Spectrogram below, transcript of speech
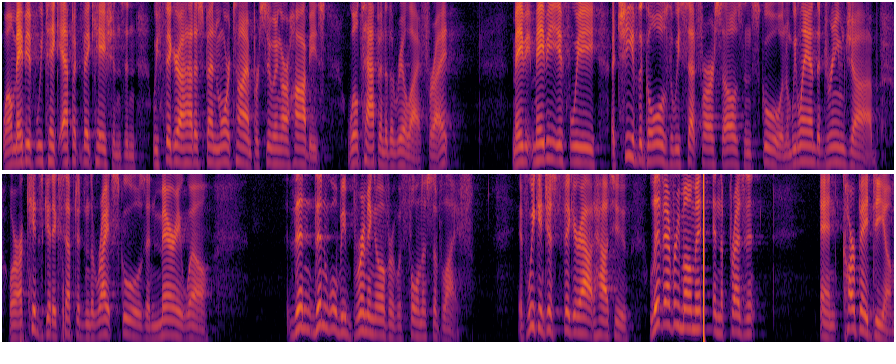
well, maybe if we take epic vacations and we figure out how to spend more time pursuing our hobbies, we'll tap into the real life, right? Maybe, maybe if we achieve the goals that we set for ourselves in school and we land the dream job, or our kids get accepted in the right schools and marry well, then, then we'll be brimming over with fullness of life. If we can just figure out how to live every moment in the present and carpe diem,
